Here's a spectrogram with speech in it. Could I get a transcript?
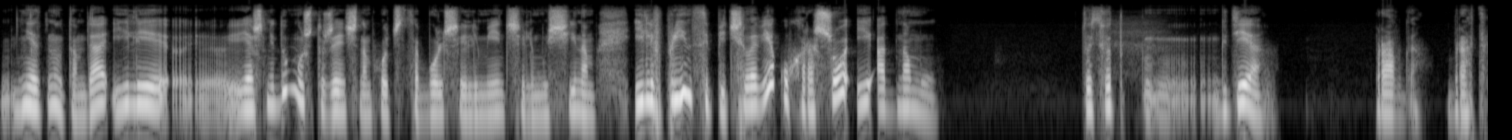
не, ну там, да, или э, я ж не думаю, что женщинам хочется больше или меньше, или мужчинам, или в принципе человеку хорошо и одному. То есть вот где правда, брат?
